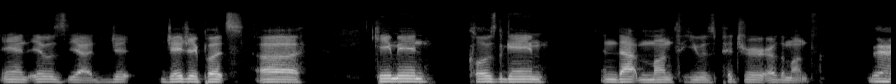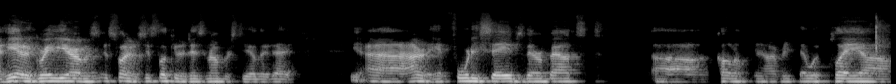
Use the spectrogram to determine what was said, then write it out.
And it was yeah, J- JJ Putz. Uh came in, closed the game, and that month he was pitcher of the month. Yeah, he had a great year. I was it's funny. I was just looking at his numbers the other day. Uh, I don't know, he had 40 saves thereabouts. Uh, call him, you know, I mean, they would play uh,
